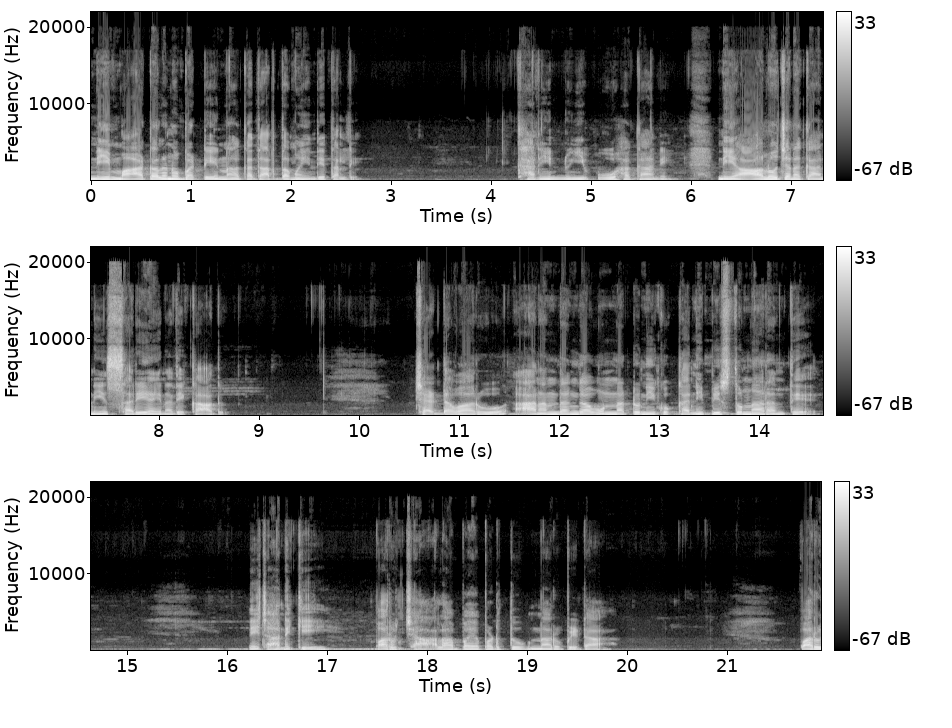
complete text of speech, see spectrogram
నీ మాటలను బట్టి నాకు అది అర్థమైంది తల్లి. కానీ నీ ఊహ కానీ నీ ఆలోచన కానీ సరి అయినది కాదు. చెడ్డవారు ఆనందంగా ఉన్నట్టు నీకు కనిపిస్తున్నారంతే. నిజానికి వారు చాలా భయపడుతూ ఉన్నారు బిడ్డ వారు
